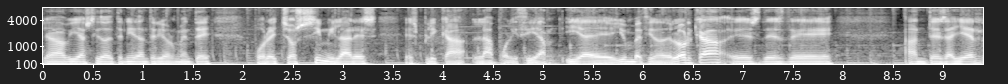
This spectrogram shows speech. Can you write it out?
Ya había sido detenida anteriormente por hechos similares, explica la policía. Y, eh, un vecino de Lorca es desde antes de ayer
